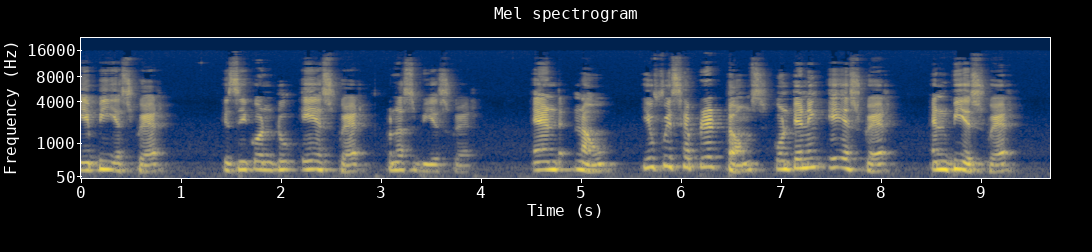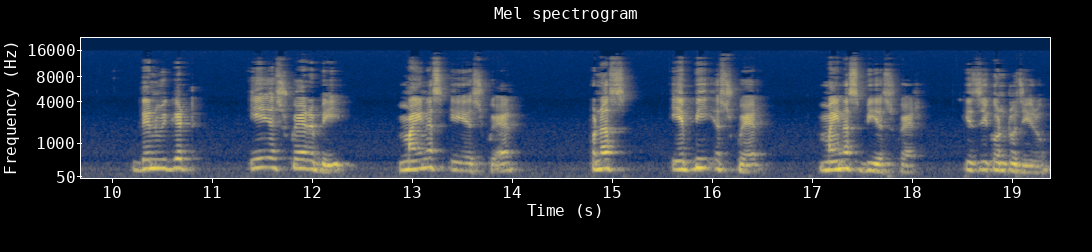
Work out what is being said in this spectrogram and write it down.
ab square is equal to a square plus b square. And now, if we separate terms containing a square and b square, then we get a square b minus a square plus ab square minus b square is equal to 0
